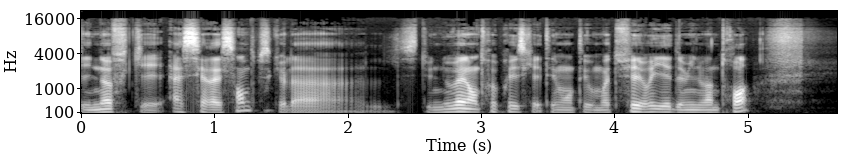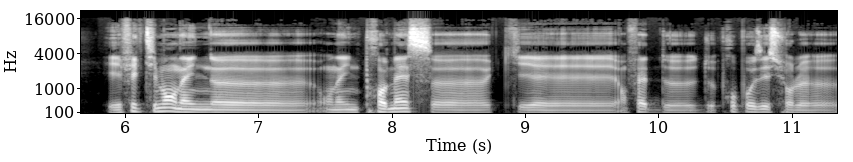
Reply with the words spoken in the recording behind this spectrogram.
une offre qui est assez récente, parce que là, c'est une nouvelle entreprise qui a été montée au mois de février 2023. Et effectivement, on a une, euh, on a une promesse euh, qui est en fait de, de, proposer sur le,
